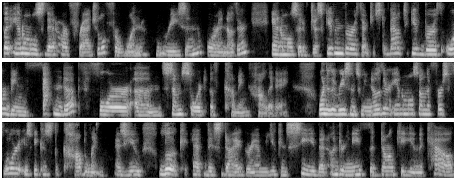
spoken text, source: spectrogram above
but animals that are fragile for one reason or another, animals that have just given birth, are just about to give birth, or being fattened up for um, some sort of coming holiday. One of the reasons we know they're animals on the first floor is because the cobbling. As you look at this diagram, you can see that underneath the donkey and the cow,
